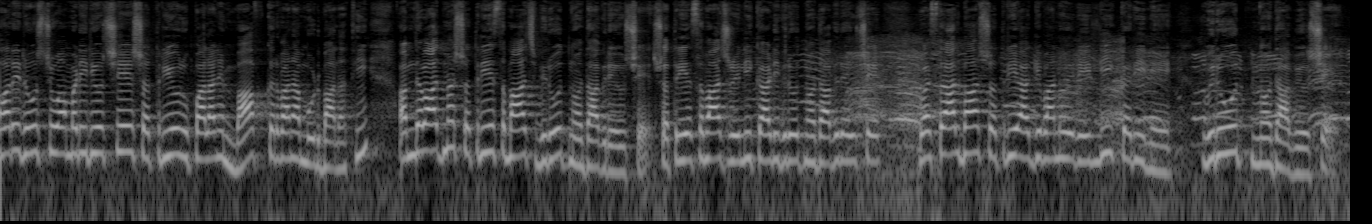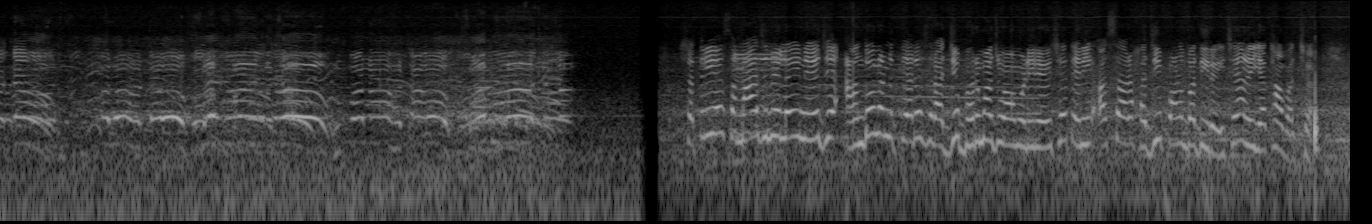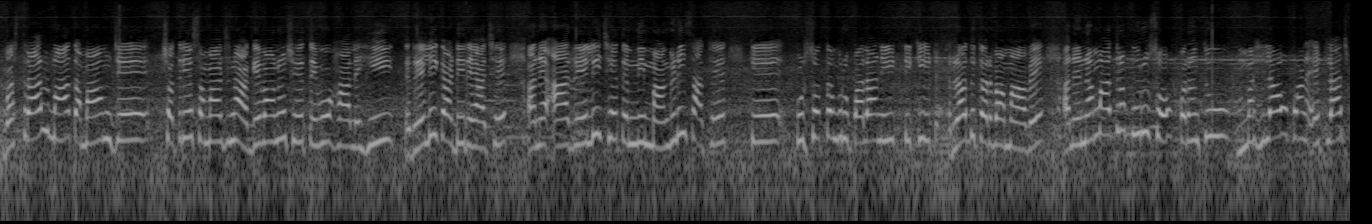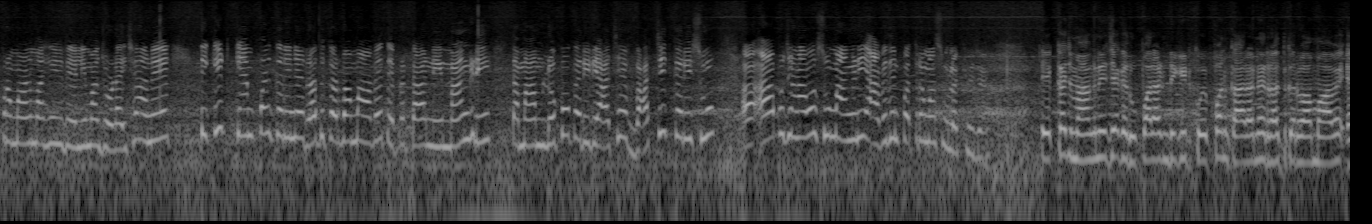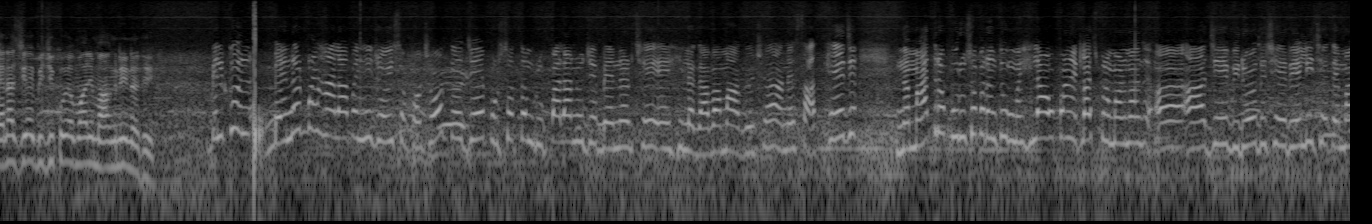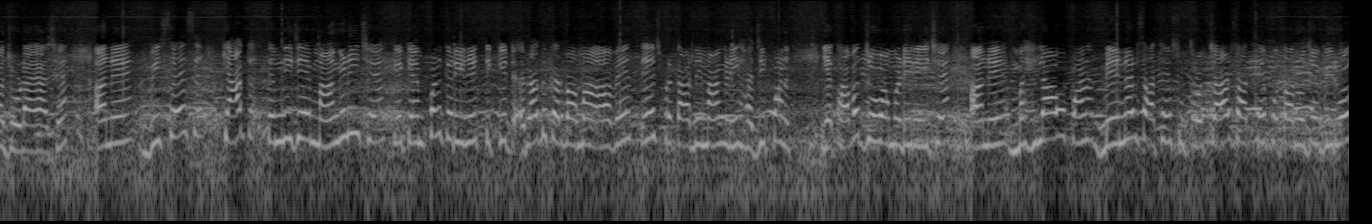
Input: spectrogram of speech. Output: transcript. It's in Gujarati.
ભારે રોષ જોવા મળી રહ્યો છે. ક્ષત્રિયો રૂપાલાને માફ કરવાના મૂડમાં નથી. અમદાવાદમાં ક્ષત્રિય સમાજ વિરોધ નોંધાવી રહ્યો છે. ક્ષત્રિય સમાજ રેલી કાઢી વિરોધ નોંધાવી રહ્યો છે. વસ્ત્રાલમાં ક્ષત્રિય આગેવાનોએ રેલી કરીને વિરોધ નોંધાવ્યો છે. સમાજને લઈને જે આંદોલન અત્યારે રાજ્યભરમાં જોવા મળી રહ્યું છે, તેની અસર હજી પણ વધી રહી છે અને યથાવત છે. વસ્ત્રાલમાં તમામ જે ક્ષત્રિય સમાજના આગેવાનો છે, તેઓ હાલ અહીં રેલી કાઢી રહ્યા છે અને આ રેલી છે તેમની માંગણી સાથે કે પુરુષોત્તમ રૂપાલાની ટિકિટ રદ કરવામાં આવે અને ન માત્ર પુરુષો, પરંતુ મહિલાઓ પણ એટલા જ પ્રમાણમાં અહીં રેલીમાં જોડાય છે અને ટિકિટ કેમ્પ પણ કરીને રદ કરવામાં આવે તે પ્રકારની માંગણી તમામ લોકો કરી રહ્યા છે. વાતચીત કરીશું. આપ જણાવો શું માંગણી? આવેદનપત્રમાં શું લખ્યું છે? એક જ માંગણી છે કે રૂપાલાની ટિકિટ કોઈ પણ કારણે રદ કરવામાં આવે, એના સિવાય બીજી કોઈ અમારી માંગણી નથી. બિલકુલ. બેનર પણ હાલ આપ અહીં જોઈ શકો છો કે જે પુરુષોત્તમ રૂપાલાનું જે બેનર છે એ અહીં લગાવવામાં આવ્યું છે અને સાથે જ ન માત્ર પુરુષો, પરંતુ મહિલાઓ પણ એટલા જ પ્રમાણમાં આ જે વિરોધ છે, રેલી છે, તેમાં જોડાયા છે. અને વિશેષ ક્યાંક તેમની જે માંગણી છે કે કેમ પણ કરીને ટિકિટ રદ કરવામાં આવે, તે જ પ્રકારની માંગણી હજી પણ યથાવત જોવા મળી રહી છે. અને મહિલાઓ પણ બેનર સાથે સૂત્રોચ્ચાર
